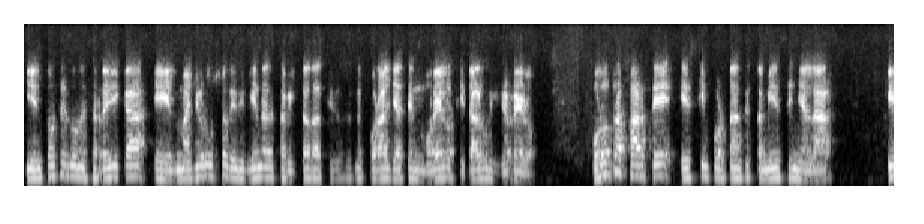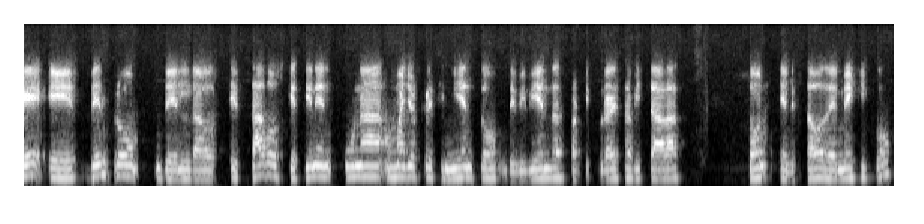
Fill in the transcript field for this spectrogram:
y entonces donde se radica el mayor uso de viviendas deshabitadas y uso temporal ya sea en Morelos, Hidalgo y Guerrero. Por otra parte, es importante también señalar que eh, dentro de los estados que tienen una, un mayor crecimiento de viviendas particulares habitadas son el Estado de México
